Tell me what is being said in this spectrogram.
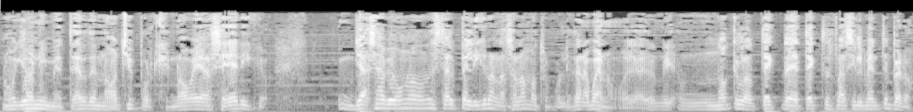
no me quiero ni meter de noche porque no vaya a ser y que- ya sabe uno dónde está el peligro en la zona metropolitana. Bueno, eh, no que lo te- detectes fácilmente, pero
